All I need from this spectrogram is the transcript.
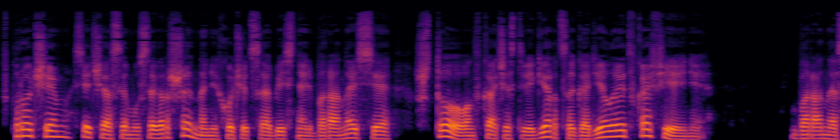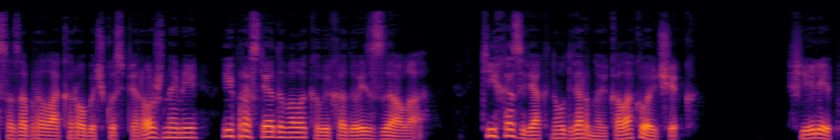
Впрочем, сейчас ему совершенно не хочется объяснять баронессе, что он в качестве герцога делает в кофейне. Баронесса забрала коробочку с пирожными и проследовала к выходу из зала. Тихо звякнул дверной колокольчик. «Филипп,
